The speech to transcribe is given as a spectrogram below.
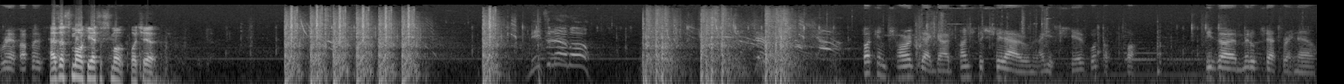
Rip up his. Has a smoke. He has a smoke. Watch out. Need some ammo. Fucking charge that guy, punch the shit out of him, and I get shivved. What the fuck? He's uh middle chest right now.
